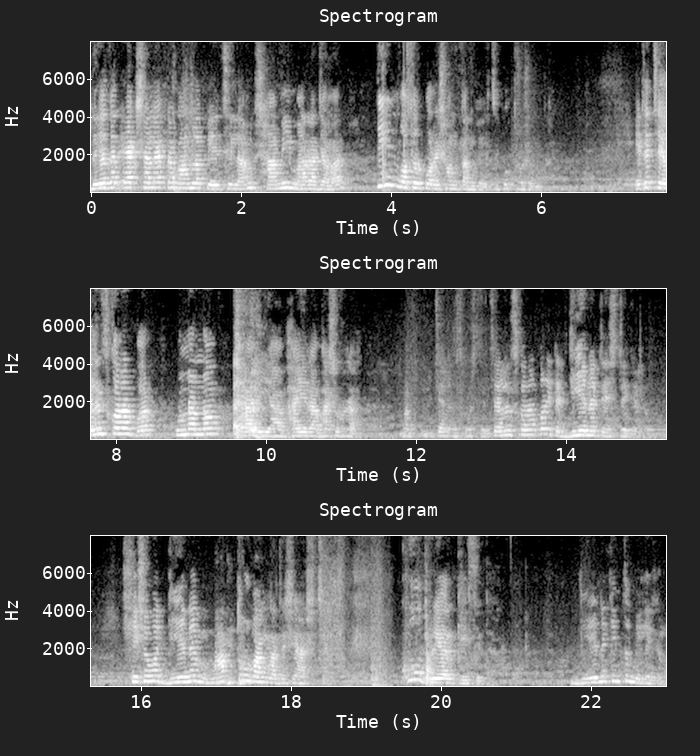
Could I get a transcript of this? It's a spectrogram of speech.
দুই হাজার এক সালে একটা মামলা পেয়েছিলাম, স্বামী মারা যাওয়ার তিন বছর পরে সন্তান হয়েছে, পুত্র সন্তান। এটা চ্যালেঞ্জ করার পর অন্যান্য ভাইয়া, ভাইয়েরা, ভাসুররা চ্যালেঞ্জ করছে। চ্যালেঞ্জ করার পর এটা ডিএনএ টেস্টে গেল। সেই সময় ডিএনএ মাত্র বাংলাদেশে আসছে। খুব রেয়ার কেস এটা। ডিএনএ কিন্তু মিলে গেল।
